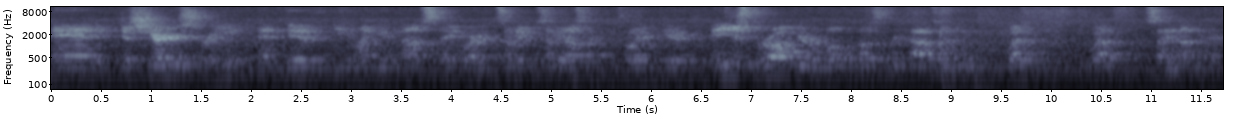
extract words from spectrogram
and just share your screen and give. You can like do the mouse thing where somebody somebody else can control your computer and you just throw up your localhost 3000 web website up there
